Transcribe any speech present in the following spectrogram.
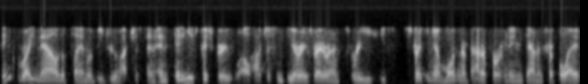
think right now the plan would be Drew Hutchison, and, and he's pitched very well. Hutchison's ERA is right around three. He's striking out more than a batter per inning down in AAA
